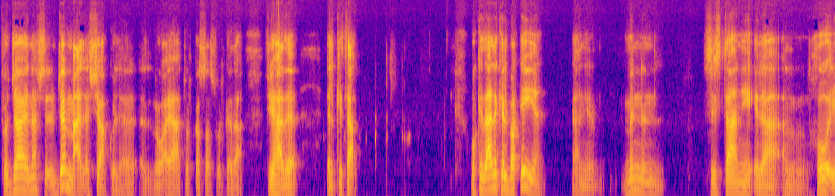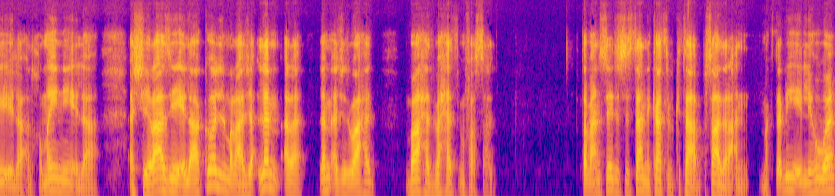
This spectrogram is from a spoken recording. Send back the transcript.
فجاي نفس جمع الأشياء كلها الروايات والقصص والكذا في هذا الكتاب. وكذلك البقية يعني من السيستاني إلى الخوئي إلى الخميني إلى الشيرازي إلى كل المراجع لم أرى لم أجد واحد باحث بحث مفصل. طبعا السيد السيستاني كاتب كتاب صادر عن مكتبه اللي هو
